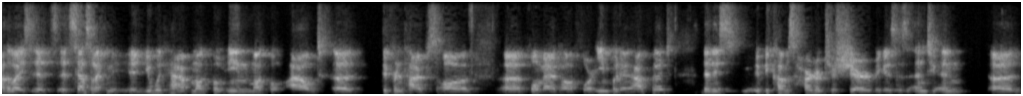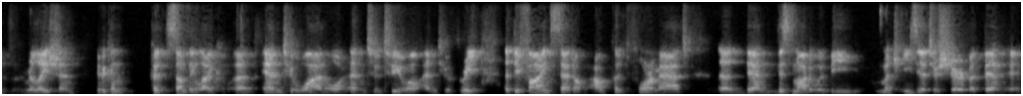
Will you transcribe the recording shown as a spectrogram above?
Otherwise, it, it sounds like you would have multiple in, multiple out uh, different types of uh, format of, for input and output, then it's, it becomes harder to share because it's end-to-end uh, relation. If you can put something like uh, n to 1 or n to 2 or n to 3, a defined set of output format, uh, then this model would be much easier to share, but then it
